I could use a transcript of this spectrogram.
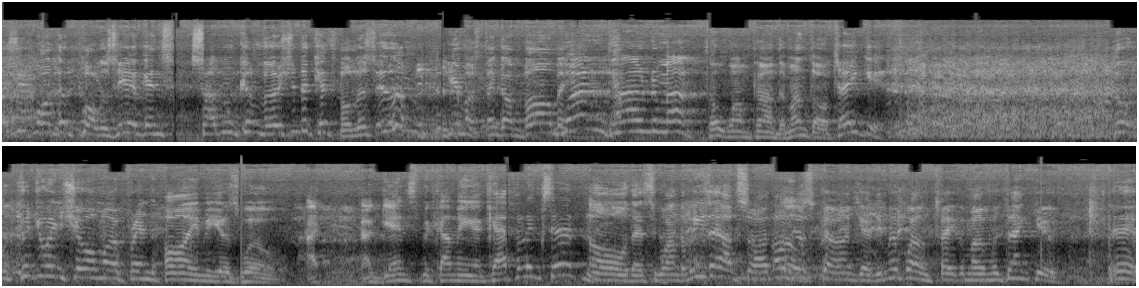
I should want a policy against sudden conversion to Catholicism. You must think I'm balmy. One pound a month. For one pound a month, I'll take it. Look, could you insure my friend Jaime as well? I- against becoming a Catholic, certainly. Oh, that's wonderful. He's outside. I'll just go and get him. It won't take a moment. Thank you. Uh,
